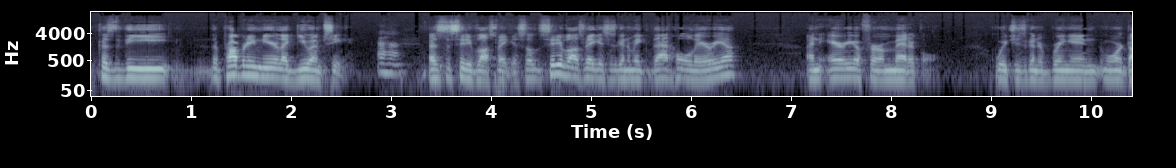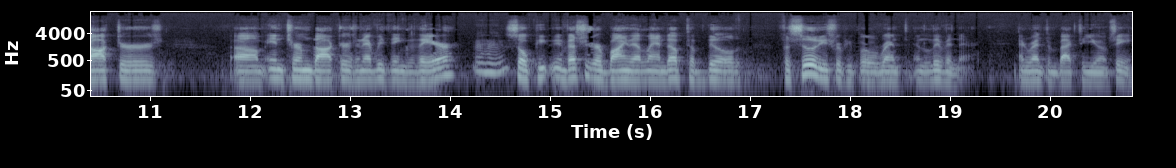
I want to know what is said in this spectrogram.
because the the property near like UMC. Uh-huh. That's the city of Las Vegas. So the city of Las Vegas is going to make that whole area an area for a medical, which is going to bring in more doctors, um, interim doctors, and everything there. So pe- investors are buying that land up to build facilities for people to rent and live in there, and rent them back to UMC.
